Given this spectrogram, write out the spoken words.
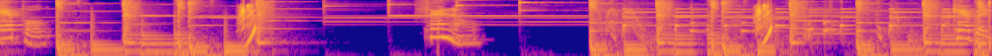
Apple. Fennel. Cabbage.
